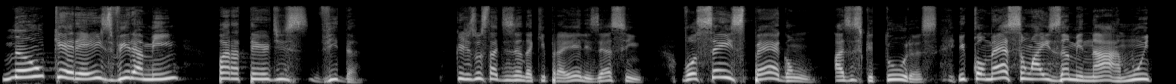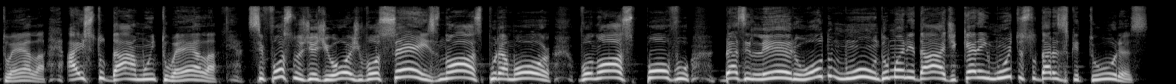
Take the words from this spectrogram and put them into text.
não quereis vir a mim para terdes vida. O que Jesus está dizendo aqui para eles é assim: vocês pegam as escrituras e começam a examinar muito ela, a estudar muito ela. Se fosse nos dias de hoje, vocês, nós, por amor, nós, povo brasileiro ou do mundo, humanidade, querem muito estudar as escrituras.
